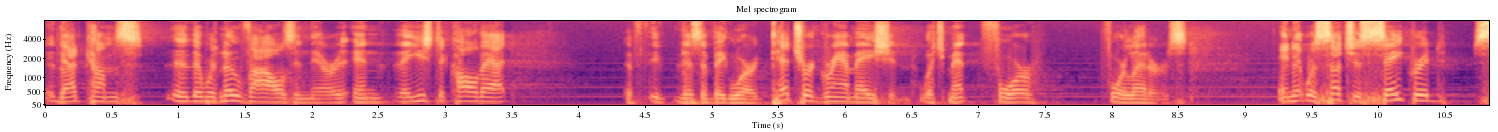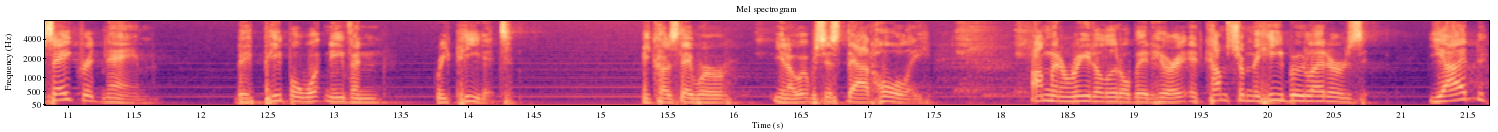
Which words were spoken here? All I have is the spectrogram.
that comes, there was no vowels in there. And they used to call that, if, if, this is a big word, tetragrammaton, which meant four, four letters. And it was such a sacred, sacred name that people wouldn't even repeat it because they were you know, it was just that holy. I'm going to read a little bit here. It comes from the Hebrew letters Yud,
